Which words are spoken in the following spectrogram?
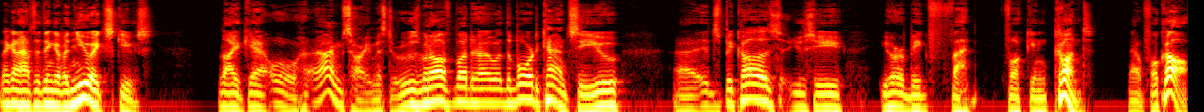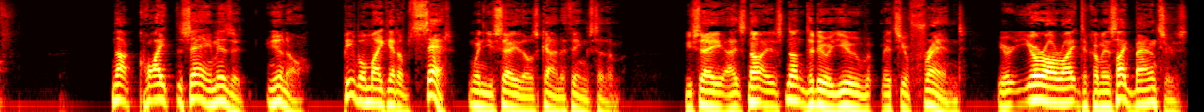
they're going to have to think of a new excuse. Like, uh, oh, I'm sorry, Mr. Usmanov, but uh, the board can't see you uh, it's because, you see, you're a big fat fucking cunt. Now fuck off. Not quite the same, is it? You know, people might get upset when you say those kind of things to them. You say uh, it's not it's nothing to do with you, it's your friend. You're you're all right to come in. It's like bouncers.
